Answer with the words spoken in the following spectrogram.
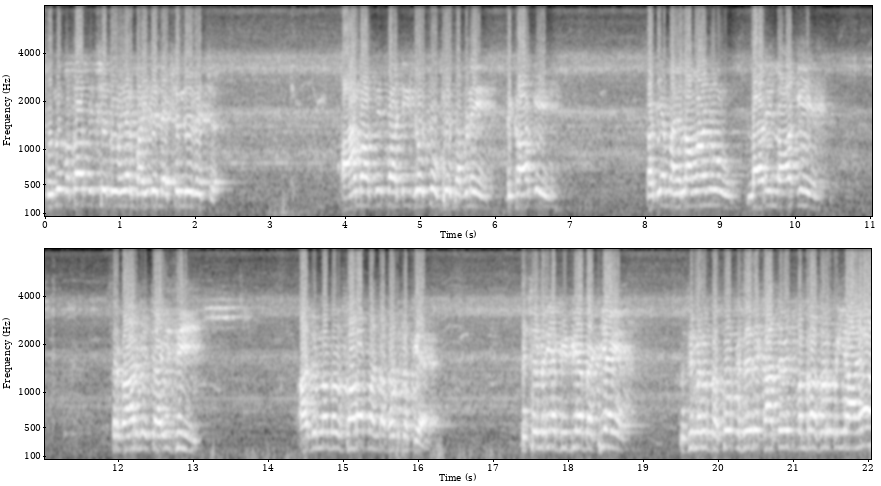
ਤੁਹਾਨੂੰ ਪਤਾ ਪਿੱਛੇ 2022 ਦੇ ਇਲੈਕਸ਼ਨ ਦੇ ਵਿੱਚ ਆਮ ਆਦਮੀ ਪਾਰਟੀ ਜੋ ਝੂਠੇ ਸੁਪਨੇ ਦਿਖਾ ਕੇ ਸਾਡੀਆਂ ਮਹਿਲਾਵਾਂ ਨੂੰ ਲਾਰੇ ਲਾ ਕੇ ਸਰਕਾਰ ਵਿੱਚ ਆਈ ਸੀ, ਅੱਜ ਉਹਨਾਂ ਦਾ ਸਾਰਾ ਭਾਂਡਾ ਫੁੱਟ ਚੁੱਕਿਆ ਹੈ। ਪਿੱਛੇ ਮੇਰੀਆਂ ਬੀਬੀਆਂ ਬੈਠੀਆਂ ਹੈ ਤੁਸੀਂ ਮੈਨੂੰ ਦੱਸੋ ਕਿਸੇ ਦੇ ਖਾਤੇ ਵਿੱਚ 1500 ਰੁਪਇਆ ਆਇਆ?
